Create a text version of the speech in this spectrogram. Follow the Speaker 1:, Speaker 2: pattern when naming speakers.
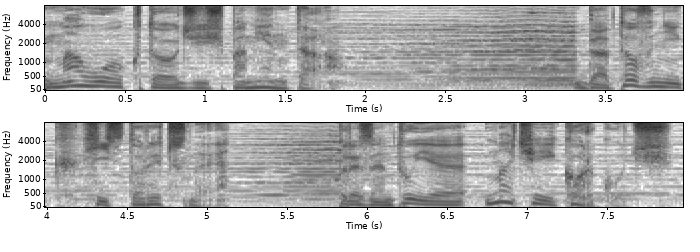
Speaker 1: Mało kto dziś pamięta. Datownik historyczny prezentuje Maciej Korkuć.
